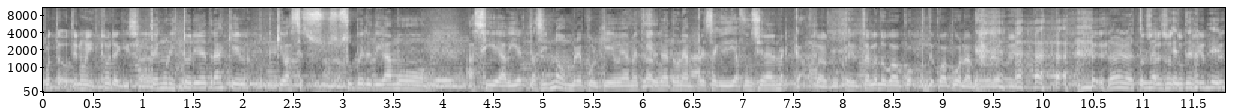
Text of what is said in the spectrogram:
cuenta, o tienes una historia quizás. Tengo una historia detrás que, que va a ser súper, digamos, así abierta sin nombre, porque obviamente Claro. se trata de una empresa que hoy día funciona en el mercado. Claro, está hablando de Coca-Cola, pero. No, no, esto ¿No son es Otro cliente. es.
